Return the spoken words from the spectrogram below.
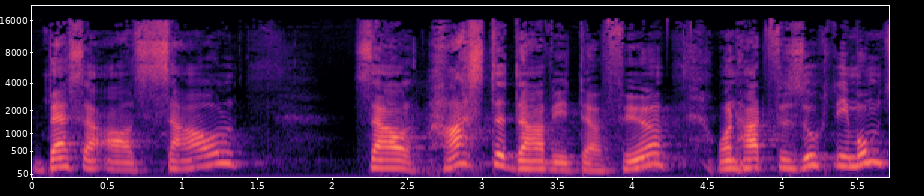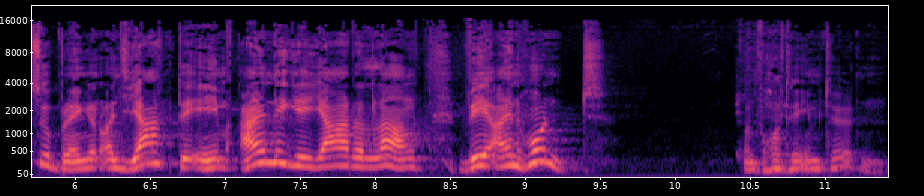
besser als Saul. Saul hasste David dafür und hat versucht, ihn umzubringen und jagte ihm einige Jahre lang wie ein Hund und wollte ihn töten.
